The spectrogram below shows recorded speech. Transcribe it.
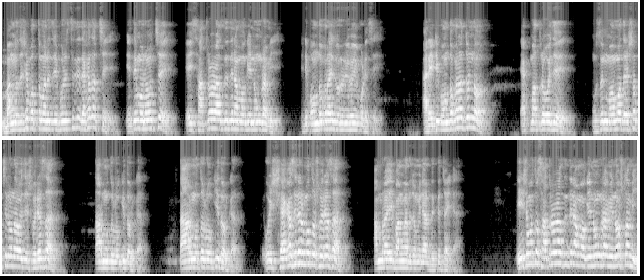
বাংলাদেশে বর্তমানে যে পরিস্থিতি দেখা যাচ্ছে, এতে মনে হচ্ছে এই ছাত্র রাজনীতি নামক এই নোংরামি, এটি বন্ধ করাই জরুরি হয়ে পড়েছে। আর এটি বন্ধ করার জন্য একমাত্র ওই যে হুসেন মোহাম্মদ এরশাদ ছিল না, ওই যে স্বৈরাচার তার মতো লোকই দরকার। তার মতো লোকই দরকার। ওই শেখ হাসিনার মতো স্বৈরাচার আমরা এই বাংলার জমিনে আর দেখতে চাই না। এই সমস্ত ছাত্র রাজনীতির এই নোংরামি, নষ্টামি,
